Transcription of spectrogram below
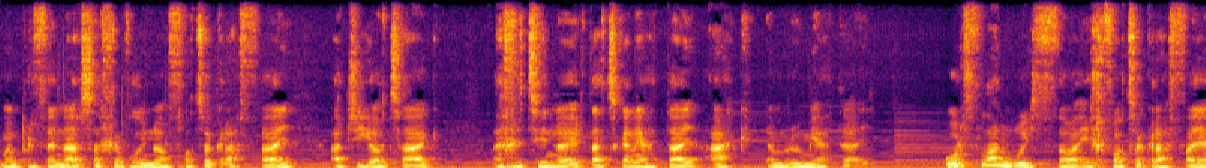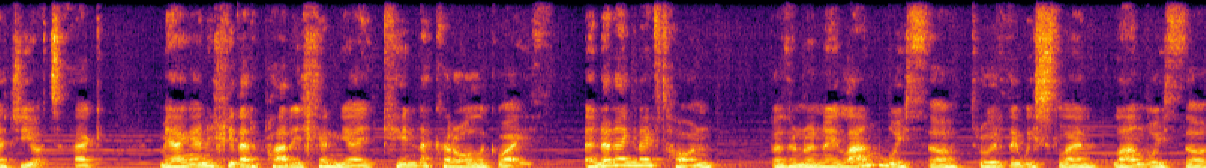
mewn perthynas a chyflwyno ffotograffau a geotag a chytuno i'r datganiadau ac ymrwmiadau. Wrth lanlwytho eich ffotograffau a geotag, mae angen i chi ddarparu lluniau cyn ac ar ôl y gwaith. Yn yr enghraifft hon, byddwn nhw'n ei lanlwytho drwy'r ddewislen lanlwytho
